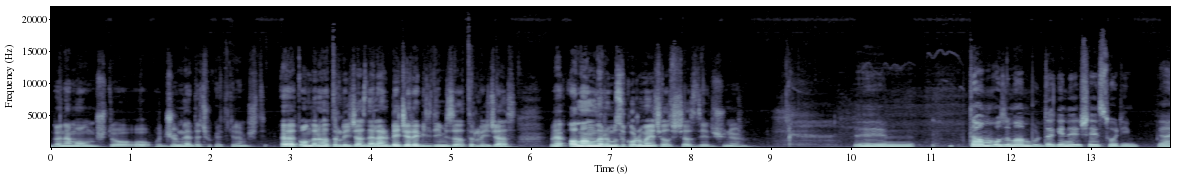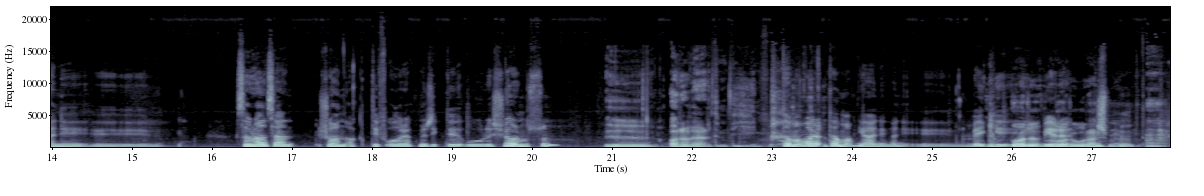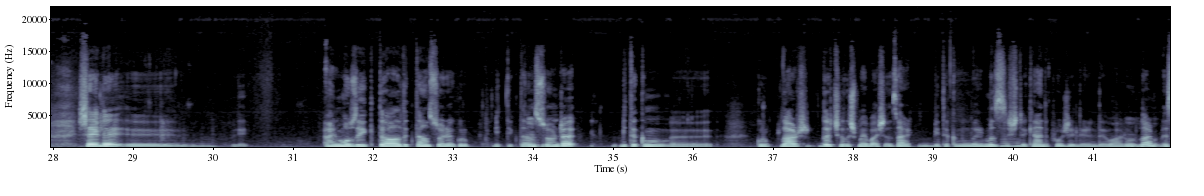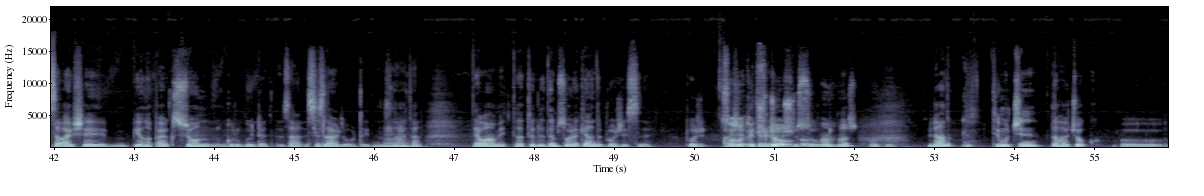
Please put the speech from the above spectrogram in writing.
dönem olmuştu. O, o, o cümle de çok etkilemişti. Evet onları hatırlayacağız. Neler becerebildiğimizi hatırlayacağız. Ve alanlarımızı korumaya çalışacağız diye düşünüyorum. Ee, tam o zaman burada gene şey sorayım. Yani e, Saruhan sen şu an aktif olarak müzikle uğraşıyor musun? Ee, ara verdim diyeyim. Tamam ara- tamam yani hani e, belki Yok, bu ara, bir bu ara- uğraşmıyorum. şeyle e, hani mozaik dağıldıktan sonra grup bittikten sonra bir takım e, gruplarda çalışmaya başladınız. Her- Bir takımlarımız Hı hı. işte kendi projelerinde var Hı hı. oldular. Mesela Ayşe piyano perküsyon grubuyla sen- sizler de oradaydınız Hı hı. zaten. Devam etti hatırladım. Sonra kendi projesini. Proje, Sonra Ayşe üçlü oldu. üçlüsü Hı hı. oldunuz. Hı hı. Filan Timuçin daha çok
